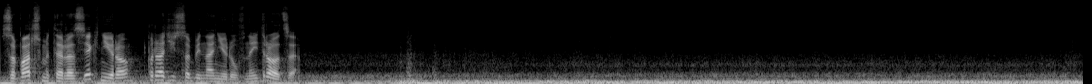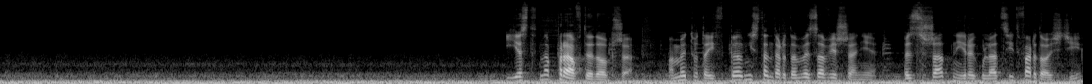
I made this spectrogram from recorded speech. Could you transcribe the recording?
Zobaczmy teraz, jak Niro poradzi sobie na nierównej drodze. I jest naprawdę dobrze. Mamy tutaj w pełni standardowe zawieszenie, bez żadnej regulacji twardości,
